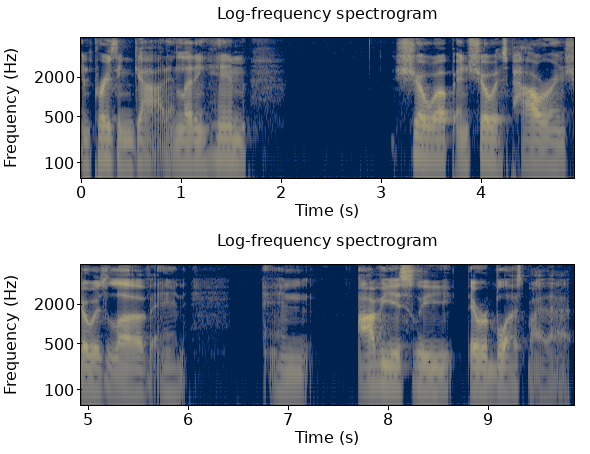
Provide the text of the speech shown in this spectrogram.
and praising God and letting Him show up and show His power and show His love and and obviously they were blessed by that.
